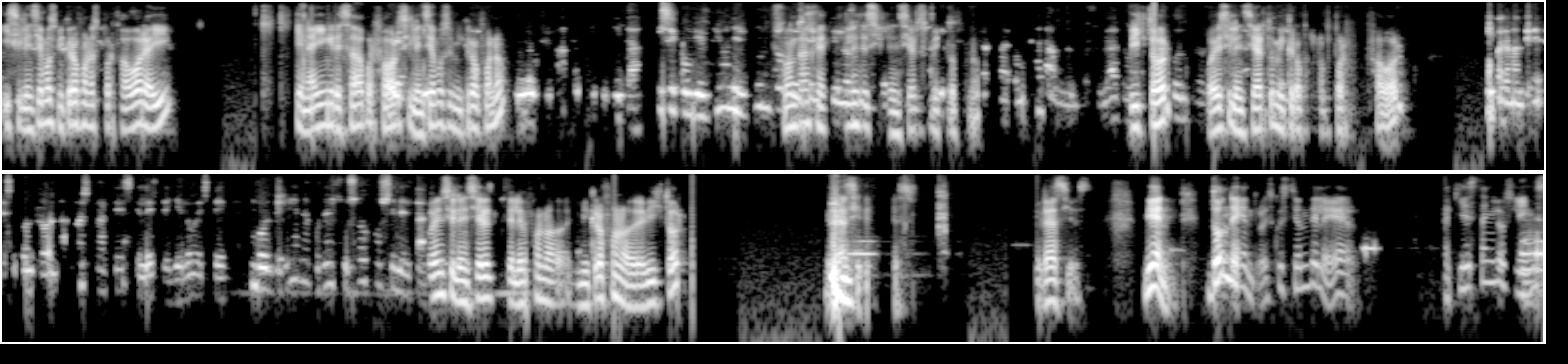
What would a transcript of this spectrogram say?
y silenciamos micrófonos, por favor, ahí. Quien haya ingresado, por favor, silenciamos su micrófono. Son tan gentiles de silenciar su micrófono. Víctor, ¿puedes silenciar tu micrófono, por favor? Y para mantener ese control, ambas partes, el este y el oeste, volverían a poner sus ojos en el tablero. ¿Pueden silenciar el teléfono, el micrófono de Víctor? Gracias. Gracias. Bien, ¿dónde entro? Es cuestión de leer. Aquí están los links.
